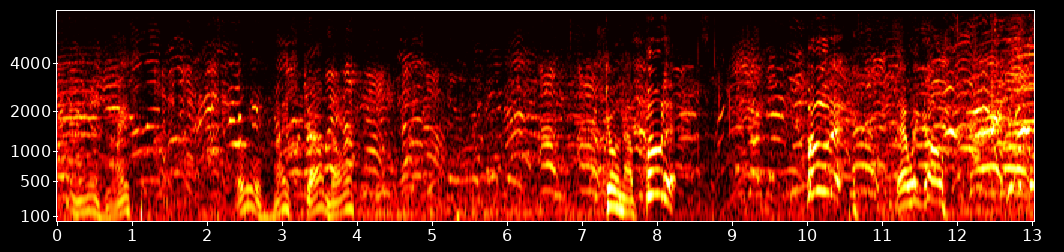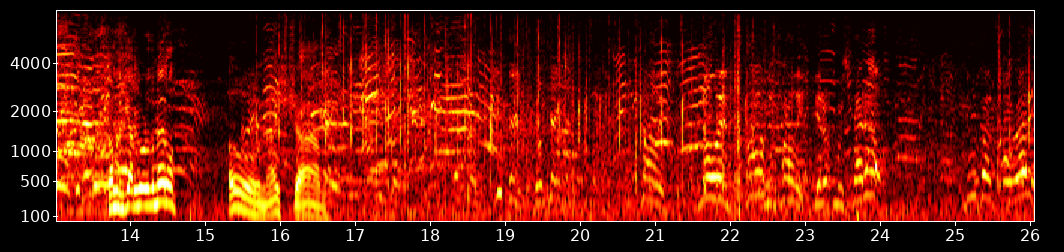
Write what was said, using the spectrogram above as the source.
Oh, nice. Oh, nice job, Nolan. Go now, boot it. Boot it. There we go. Somebody's got to go to the middle. Oh, nice job. Defense, go kick it. Charlie, Nolan, Miles, and Charlie. Get up, move spread out. Defense, stay ready.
